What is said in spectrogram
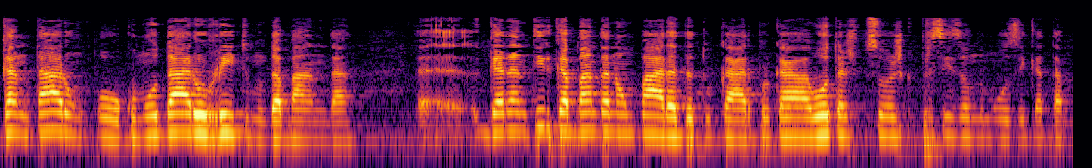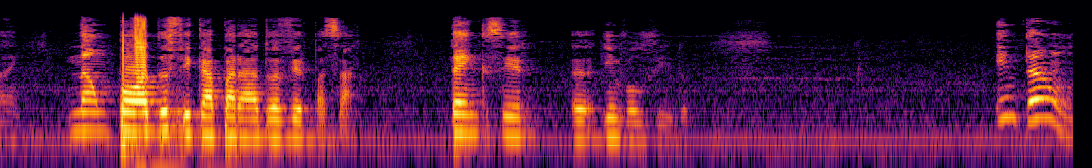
cantar um pouco, mudar o ritmo da banda, eh, garantir que a banda não para de tocar, porque há outras pessoas que precisam de música também. Não pode ficar parado a ver passar. Tem que ser uh, envolvido. Então,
